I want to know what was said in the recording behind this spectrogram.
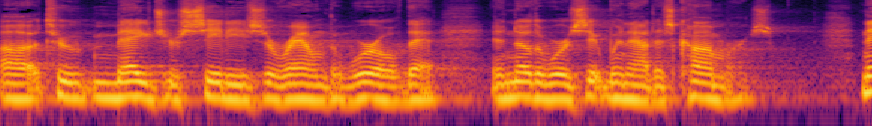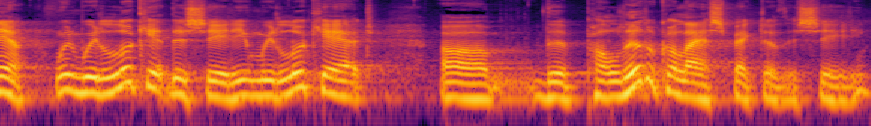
uh, to major cities around the world. That, in other words, it went out as commerce. Now, when we look at the city and we look at uh, the political aspect of the city,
